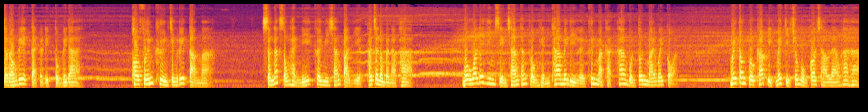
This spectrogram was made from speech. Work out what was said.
จะร้องเรียกแต่กระดิกตัวไม่ได้ พอฟื้นคืนจึงรีบตามมาสำนักสงฆ์แห่งนี้เคยมีช้างป่าเหยียบพระเจนมรณภาพบอกว่าได้ยินเสียงช้างทั้งโขลงเห็นท่าไม่ดีเลยขึ้นมาขัดห้างบนต้นไม้ไว้ก่อน ไม่ต้องกลัวครับอีกไม่กี่ชั่วโมงก็เช้าแล้วห้าห้า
